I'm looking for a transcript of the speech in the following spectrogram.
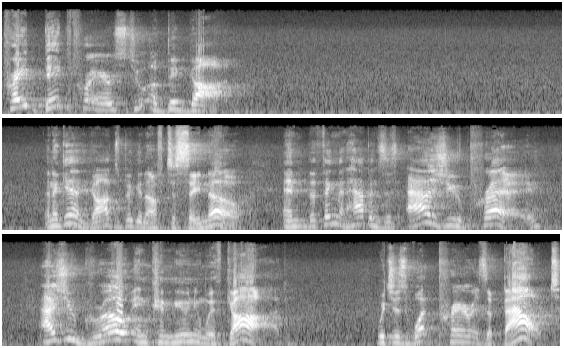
pray big prayers to a big God. And again, God's big enough to say no. And the thing that happens is as you pray, as you grow in communion with God, which is what prayer is about,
